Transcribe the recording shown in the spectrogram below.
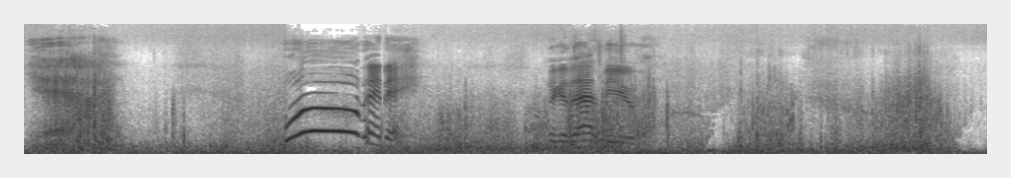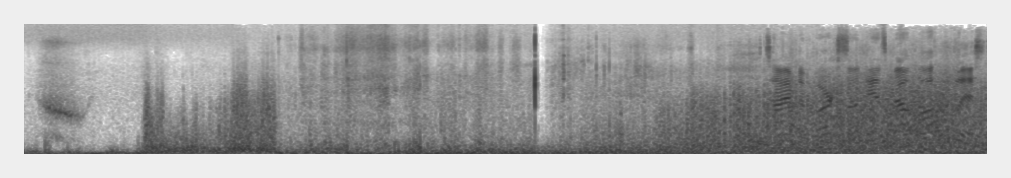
Yeah. Woo, baby. Look at that view. Time to mark Sundance Mountain off the list.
